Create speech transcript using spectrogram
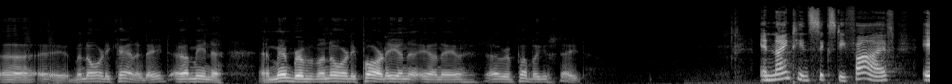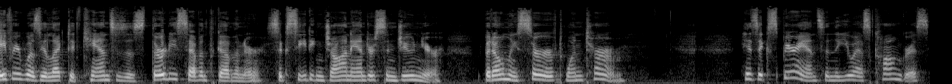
uh, a minority candidate. I mean, a, a, member of a minority party in a, in a Republican state. In 1965, Avery was elected Kansas's 37th governor, succeeding John Anderson Jr., but only served one term. His experience in the U.S. Congress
